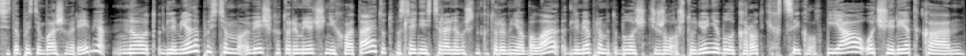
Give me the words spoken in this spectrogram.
учитесь допустим, ваше время. Но вот для меня, допустим, вещь, которой мне очень не хватает, вот последняя стиральная машина, которая у меня была, для меня прям это было очень тяжело, что у нее не было коротких циклов. Я очень редко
